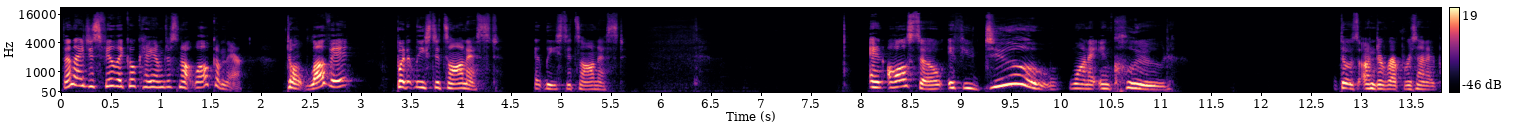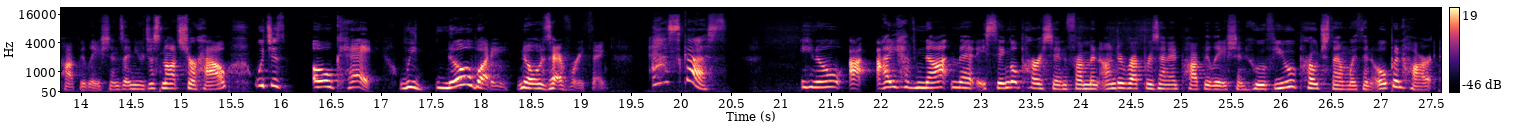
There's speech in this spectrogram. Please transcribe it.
Then I just feel like, okay, I'm just not welcome there. Don't love it, but at least it's honest. At least it's honest. And also, if you do want to include those underrepresented populations and you're just not sure how, which is okay. We, nobody knows everything. Ask us you know, I, I, have not met a single person from an underrepresented population who, if you approach them with an open heart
